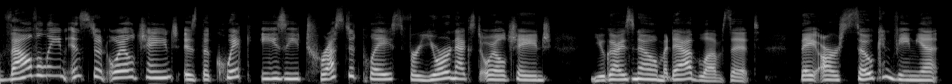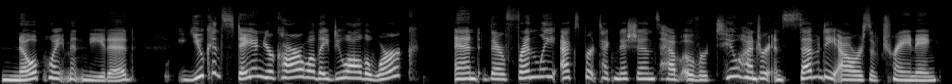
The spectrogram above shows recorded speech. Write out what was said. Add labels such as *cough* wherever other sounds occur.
Valvoline Instant Oil Change is the quick, easy, trusted place for your next oil change. You guys know my dad loves it. They are so convenient, no appointment needed. You can stay in your car while they do all the work. And their friendly expert technicians have over 270 hours of training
